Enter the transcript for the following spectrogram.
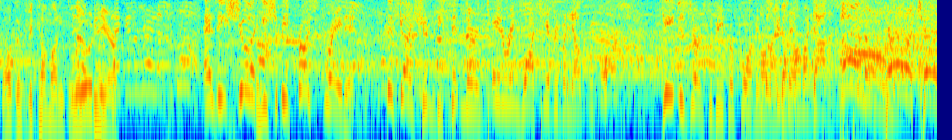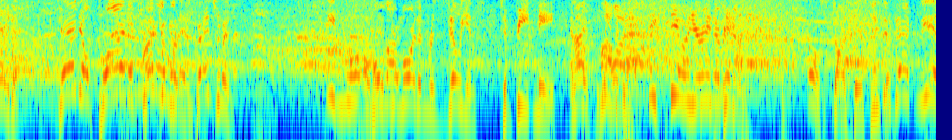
Shelton's become unglued here. As he should. He should be frustrated. This guy shouldn't be sitting there and catering, watching everybody else perform. He deserves to be performing. Oh Look at God, this. oh my God. On the barricade. Daniel Bryan and trouble Break a against. Benjamin. need more, a Oh, whole lot more than resilience to beat me, and I've proven watch. that. He's stealing your and every time. Oh, start this. That's These are, exactly it.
